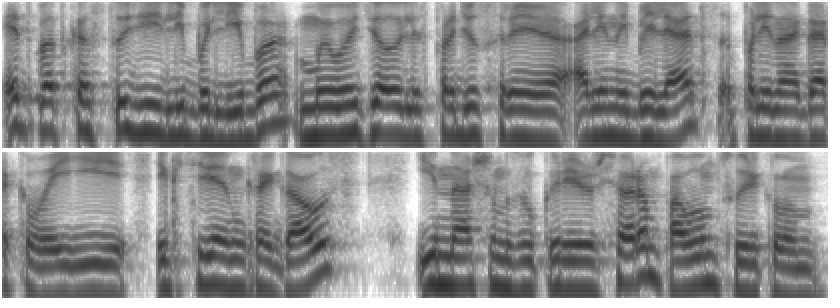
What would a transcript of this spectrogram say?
Это подкаст студии «Либо-либо». Мы его сделали с продюсерами Алиной Беляц, Полиной Агарковой и Екатериной Крайгаус и нашим звукорежиссером Павлом Цуриковым.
